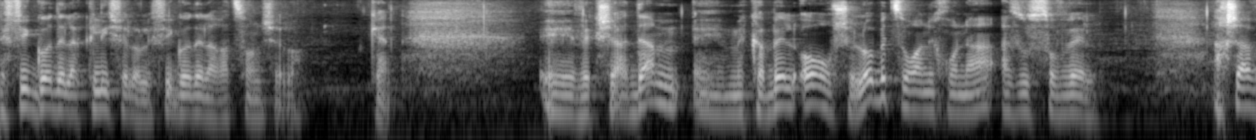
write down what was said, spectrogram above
לפי גודל הכלי שלו, לפי גודל הרצון שלו. כן. אה, וכשאדם מקבל אור שלא בצורה נכונה, אז הוא סובל. עכשיו,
